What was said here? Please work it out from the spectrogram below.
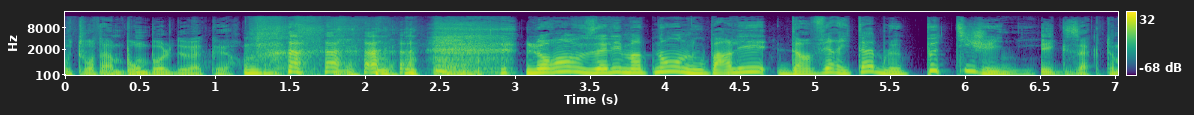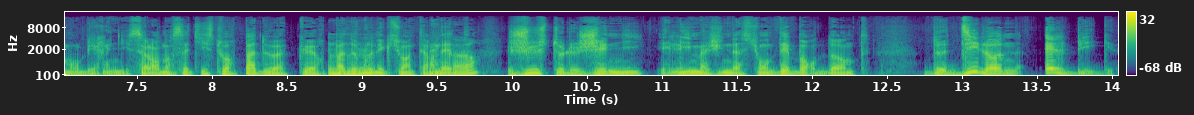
autour d'un bon bol de hacker. Laurent, vous allez maintenant nous parler d'un véritable petit génie. Exactement, Bérénice. Alors dans cette histoire, pas de hacker, pas de Mhm. connexion Internet, juste le génie et l'imagination débordante de Dylan Elbig,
